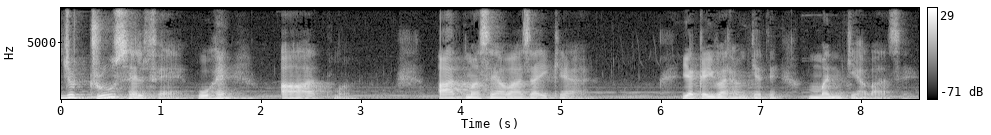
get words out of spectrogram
जो ट्रू सेल्फ है, वो है आत्मा। आत्मा से आवाज़ आई क्या? है या कई बार हम कहते हैं, मन की आवाज़ है।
